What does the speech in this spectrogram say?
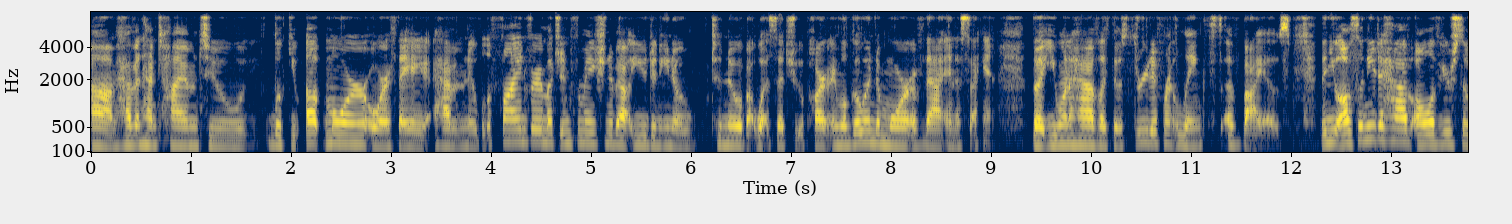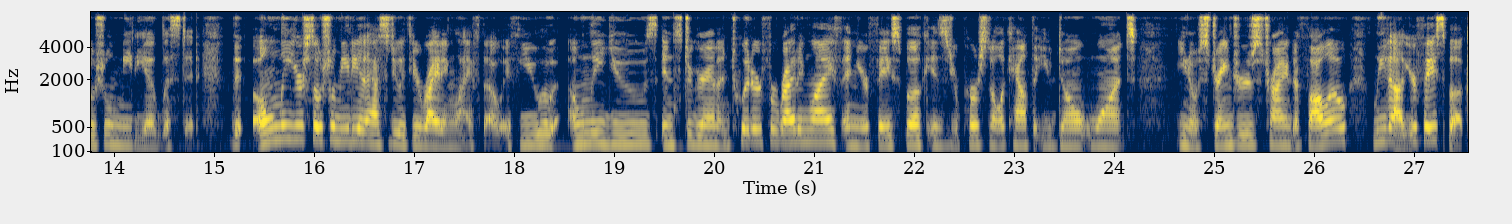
um, haven't had time to look you up more or if they haven't been able to find very much information about you to you know to know about what sets you apart and we'll go into more of that in a second. But you want to have like those three different lengths of bios. Then you also need to have all of your social media listed. The, only your social media that has to do with your writing life though. If you only use instagram and twitter for writing life and your facebook is your personal account that you don't want you know strangers trying to follow leave out your facebook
